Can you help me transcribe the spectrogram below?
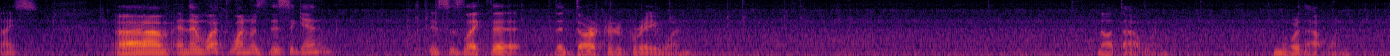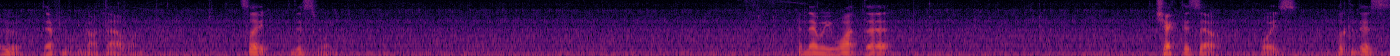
Nice. Um, and then what one was this again? This is like the the darker gray one. Not that one. Nor that one. Ooh, definitely not that one. It's like this one. And then we want the... Check this out, boys. Look at this.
